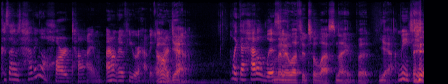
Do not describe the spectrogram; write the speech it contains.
cuz I was having a hard time. I don't know if you were having a Oh hard yeah. time. Like I had a list I mean, I left it till last night, but yeah. Me too.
